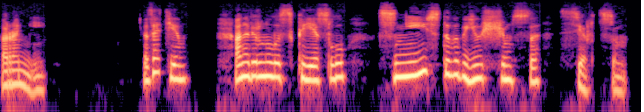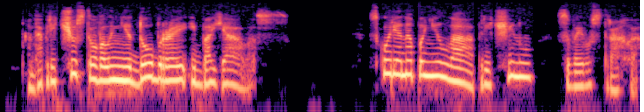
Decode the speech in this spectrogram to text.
Рами. Затем она вернулась к креслу с неистово бьющимся сердцем. Она предчувствовала недоброе и боялась. Вскоре она поняла причину своего страха.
